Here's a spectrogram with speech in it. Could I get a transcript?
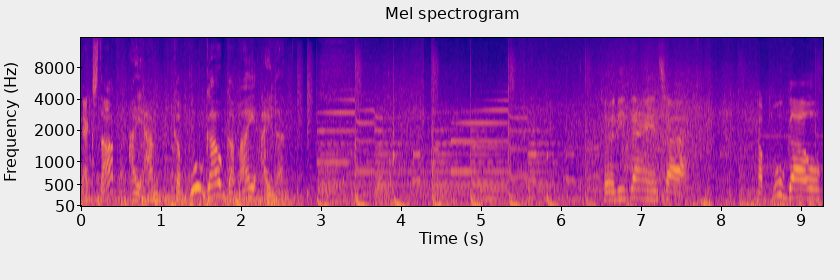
Next stop ay ang Kabugao Gamay Island. So, nandito ngayon sa Kabugao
